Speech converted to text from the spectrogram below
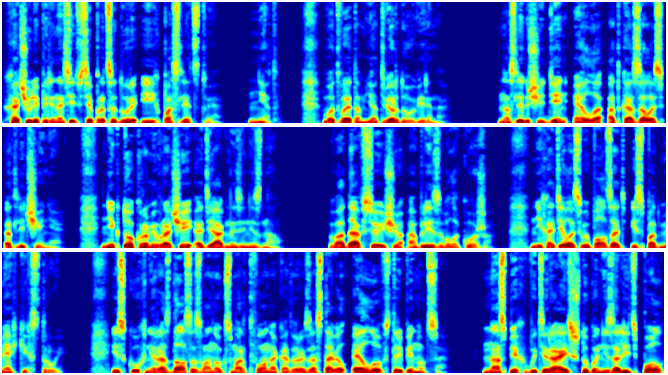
Хочу ли переносить все процедуры и их последствия? Нет. Вот в этом я твердо уверена. На следующий день Элла отказалась от лечения. Никто, кроме врачей, о диагнозе не знал. Вода все еще облизывала кожу. Не хотелось выползать из-под мягких струй. Из кухни раздался звонок смартфона, который заставил Эллу встрепенуться. Наспех вытираясь, чтобы не залить пол,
